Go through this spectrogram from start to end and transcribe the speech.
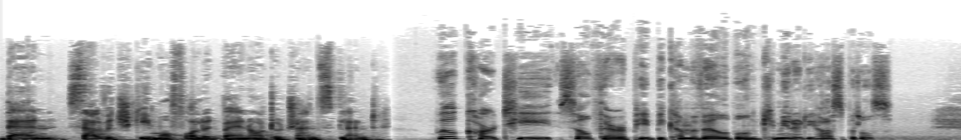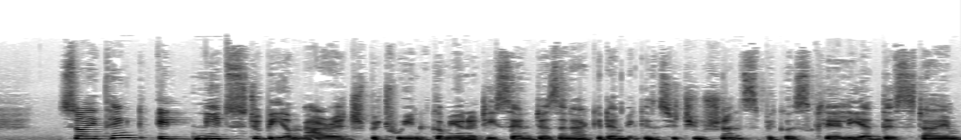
than salvage chemo followed by an auto transplant. Will CAR T cell therapy become available in community hospitals? So I think it needs to be a marriage between community centers and academic institutions because clearly at this time,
